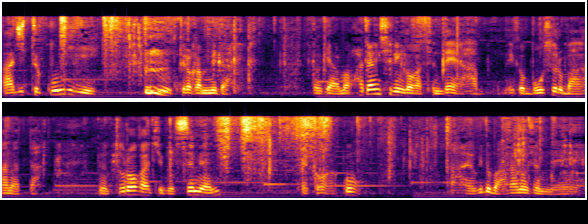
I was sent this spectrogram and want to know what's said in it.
아지트 꾸미기 들어갑니다. 여기 아마 화장실인 것 같은데 아 이거 못으로 막아놨다. 이건 뚫어가지고 쓰면 될 것 같고 아 여기도 막아놓으셨네.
